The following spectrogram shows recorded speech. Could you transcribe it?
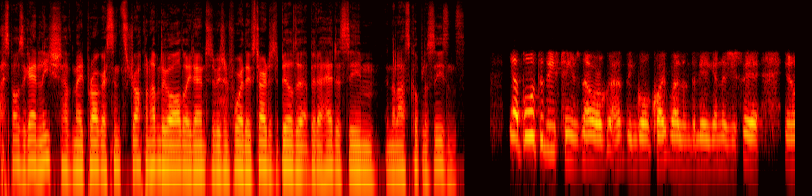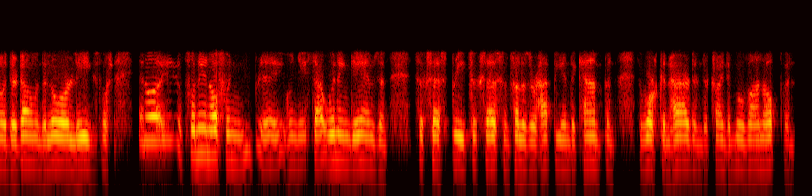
I suppose again, Laois have made progress since dropping, having to go all the way down to Division Four. They've started to build a, a bit of head of steam in the last couple of seasons. Yeah, both of these teams now are, have been going quite well in the league, and as you say, you know they're down in the lower leagues. But you know, funny enough, when uh, when you start winning games and success breeds success, and fellas are happy in the camp and they're working hard and they're trying to move on up and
